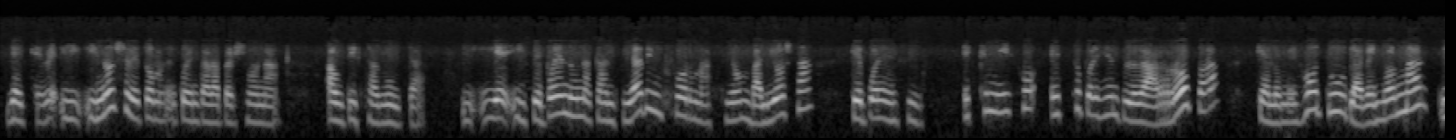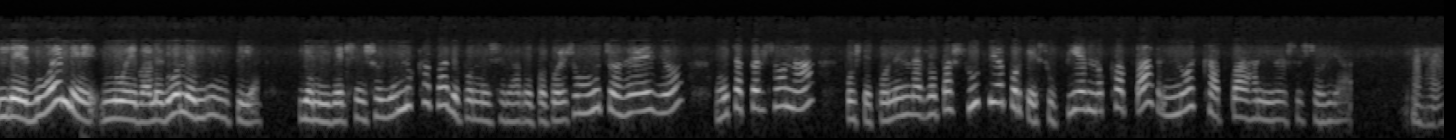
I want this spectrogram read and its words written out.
Y, hay que ver, y, no se le toma en cuenta a la persona autista adulta. Y, y, te pueden dar una cantidad de información valiosa que puede decir, es que mi hijo, esto por ejemplo, la ropa, que a lo mejor tú la ves normal, le duele nueva, le duele limpia. Y a nivel sensorial no es capaz de ponerse la ropa. Por eso muchos de ellos, muchas personas, pues se ponen la ropa sucia porque su piel no es capaz, no es capaz a nivel sensorial.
